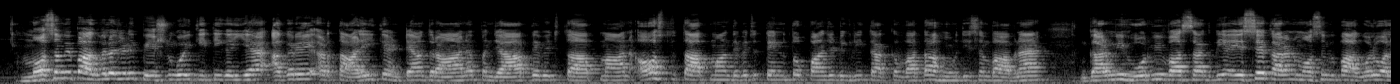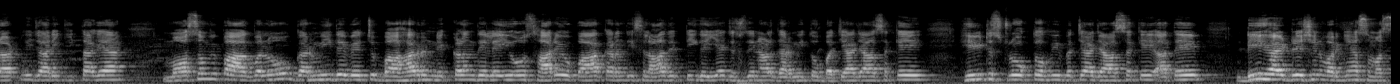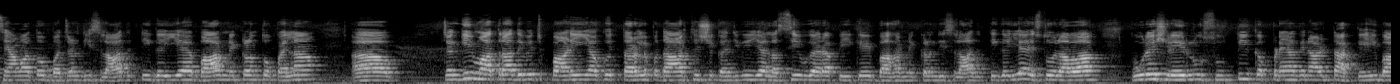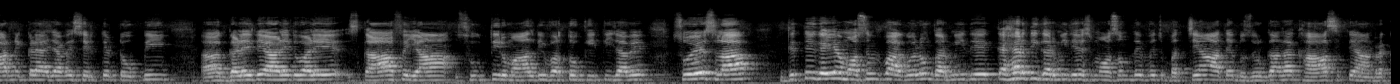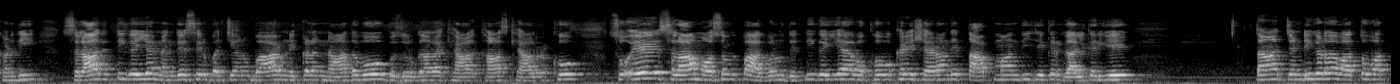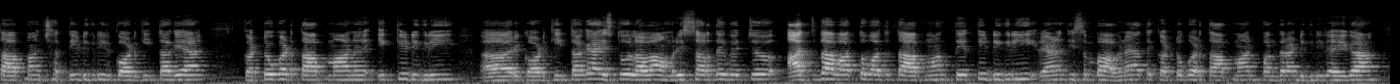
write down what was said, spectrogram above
ਮੌਸਮ ਵਿਭਾਗ ਵੱਲੋਂ ਜਿਹੜੀ ਪੇਸ਼ਨਗੋਈ ਕੀਤੀ ਗਈ ਹੈ, ਅਗਰ ਇਹ 48 ਘੰਟਿਆਂ ਦੌਰਾਨ ਪੰਜਾਬ ਦੇ ਵਿੱਚ ਤਾਪਮਾਨ, ਔਸਤ ਤਾਪਮਾਨ ਦੇ ਵਿੱਚ 3 ਤੋਂ 5 ਡਿਗਰੀ ਤੱਕ ਵਾਧਾ ਹੋਣ ਦੀ ਸੰਭਾਵਨਾ ਹੈ। ਗਰਮੀ ਹੋਰ ਵੀ ਵੱਧ ਸਕਦੀ ਹੈ। ਇਸੇ ਕਾਰਨ ਮੌਸਮ ਵਿਭਾਗ ਵੱਲੋਂ ਅਲਰਟ ਵੀ ਜਾਰੀ ਕੀਤਾ ਗਿਆ ਮੌਸਮ ਵਿਭਾਗ ਵੱਲੋਂ ਗਰਮੀ ਦੇ ਵਿੱਚ ਬਾਹਰ ਨਿਕਲਣ ਦੇ ਲਈ ਉਹ ਸਾਰੇ ਉਪਾਅ ਕਰਨ ਦੀ ਸਲਾਹ ਦਿੱਤੀ ਗਈ ਹੈ, ਜਿਸ ਦੇ ਨਾਲ ਗਰਮੀ ਤੋਂ ਬਚਿਆ ਜਾ ਸਕੇ ਹੀਟ ਸਟ੍ਰੋਕ ਤੋਂ ਵੀ ਬਚਿਆ ਜਾ ਸਕੇ ਅਤੇ ਡੀਹਾਈਡਰੇਸ਼ਨ ਵਰਗੀਆਂ ਸਮੱਸਿਆਵਾਂ ਤੋਂ ਬਚਣ ਦੀ ਸਲਾਹ ਦਿੱਤੀ ਗਈ ਹੈ। ਬਾਹਰ ਨਿਕਲਣ ਤੋਂ ਪਹਿਲਾਂ ਚੰਗੀ ਮਾਤਰਾ ਦੇ ਵਿੱਚ ਪਾਣੀ ਜਾਂ ਕੋਈ ਤਰਲ ਪਦਾਰਥ, ਸ਼ਿਕੰਜਵੀ ਜਾਂ ਲੱਸੀ ਵਗੈਰਾ ਪੀ ਕੇ ਬਾਹਰ ਨਿਕਲਣ ਦੀ ਸਲਾਹ ਦਿੱਤੀ ਗਈ ਹੈ। ਇਸ ਤੋਂ ਇਲਾਵਾ ਪੂਰੇ ਸਰੀਰ ਨੂੰ ਸੂਤੀ ਕੱਪੜਿਆਂ ਦੇ ਨਾਲ ਢੱਕ ਕੇ ਹੀ ਬਾਹਰ ਨਿਕਲਿਆ ਜਾਵੇ। ਸਿਰ ਤੇ ਟੋਪੀ ਗਲੇ ਦੇ ਆਲੇ ਦੁਆਲੇ ਸਕਾਫ ਜਾਂ ਸੂਤੀ ਰੁਮਾਲ ਦੀ ਵਰਤੋਂ ਕੀਤੀ ਜਾਵੇ। ਸੋ ਇਹ ਸਲਾਹ ਦਿੱਤੀ ਗਈ ਹੈ ਮੌਸਮ ਵਿਭਾਗ ਵੱਲੋਂ ਗਰਮੀ ਦੇ, ਕਹਿਰ ਦੀ ਗਰਮੀ ਦੇ ਇਸ ਮੌਸਮ ਦੇ ਵਿੱਚ ਬੱਚਿਆਂ ਅਤੇ ਬਜ਼ੁਰਗਾਂ ਦਾ ਖਾਸ ਧਿਆਨ ਰੱਖਣ ਦੀ ਸਲਾਹ ਦਿੱਤੀ ਗਈ ਹੈ। ਨੰਗੇ ਸਿਰ ਬੱਚਿਆਂ ਨੂੰ ਬਾਹਰ ਨਿਕਲਣ ਨਾ ਦੇਵੋ, ਬਜ਼ੁਰਗਾਂ ਦਾ ਖਿਆਲ ਖਾਸ ਖਿਆਲ ਰੱਖੋ। ਸੋ ਇਹ ਸਲਾਹ ਮੌਸਮ ਵਿਭਾਗ ਵੱਲੋਂ ਦਿੱਤੀ ਗਈ ਹੈ। ਵੱਖੋ ਵੱਖਰੇ ਸ਼ਹਿਰਾਂ ਦੇ ਤਾਪਮਾਨ ਦੀ ਜੇਕਰ ਗੱਲ ਕਰੀਏ, ਤਾਂ ਚੰਡੀਗੜ੍ਹ ਦਾ ਵੱਧ ਤੋਂ ਵੱਧ ਤਾਪਮਾਨ 36 ਡਿਗਰੀ ਰਿਕਾਰਡ ਕੀਤਾ ਗਿਆ ਹੈ। ਘੱਟੋ ਘੱਟ ਤਾਪਮਾਨ 21 ਡਿਗਰੀ ਅ, ਰਿਕਾਰਡ ਕੀਤਾ ਗਿਆ। ਇਸ ਤੋਂ ਇਲਾਵਾ ਅੰਮ੍ਰਿਤਸਰ ਦੇ ਵਿੱਚ ਅੱਜ ਦਾ ਵੱਧ ਤੋਂ ਵੱਧ ਤਾਪਮਾਨ 33 ਡਿਗਰੀ ਰਹਿਣ ਦੀ ਸੰਭਾਵਨਾ ਹੈ ਤੇ ਘੱਟੋ ਘੱਟ ਤਾਪਮਾਨ 15 ਡਿਗਰੀ ਰਹੇਗਾ।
